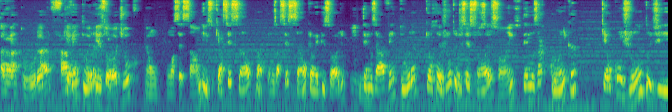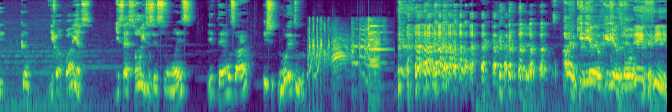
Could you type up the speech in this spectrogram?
aventura, a- a que aventura, é um episódio, é um- uma sessão. isso, que é a sessão, não, temos a sessão, que é um episódio, Uhum. temos a aventura, que é o conjunto de sessões, sessões. temos a crônica, que é o conjunto de, cam- De campanhas, de sessões, de sessões, e temos a... Ixi, vou ler tudo. Ah, eu queria, eu queria só. Enfim,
